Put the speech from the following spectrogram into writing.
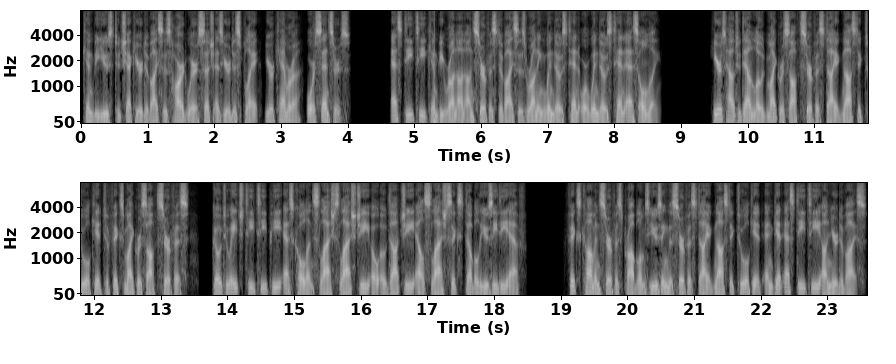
can be used to check your device's hardware such as your display, your camera, or sensors. SDT can be run on on Surface devices running Windows 10 or Windows 10S only. Here's how to download Microsoft Surface Diagnostic Toolkit to fix Microsoft Surface. Go to https://goo.gl/6wzdf. Fix common Surface problems using the Surface Diagnostic Toolkit and get SDT on your device.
